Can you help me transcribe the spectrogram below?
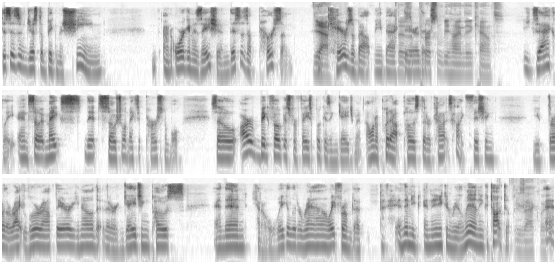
this isn't just a big machine, an organization. This is a person Yeah. who cares about me back There's there." a that- person behind the account. Exactly. And so it makes it social, it makes it personable. So our big focus for Facebook is engagement. I want to put out posts that are kind of it's kind of like fishing. You throw the right lure out there, you know, that, that are engaging posts, and then kind of wiggle it around, wait for them to, and then you and then you can reel them in and you can talk to them. Exactly. Eh,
